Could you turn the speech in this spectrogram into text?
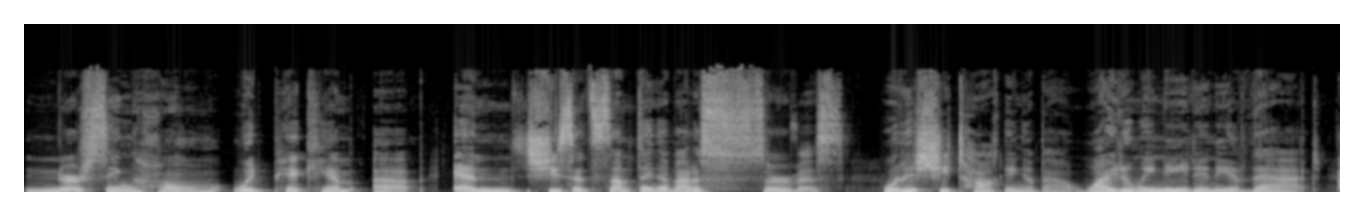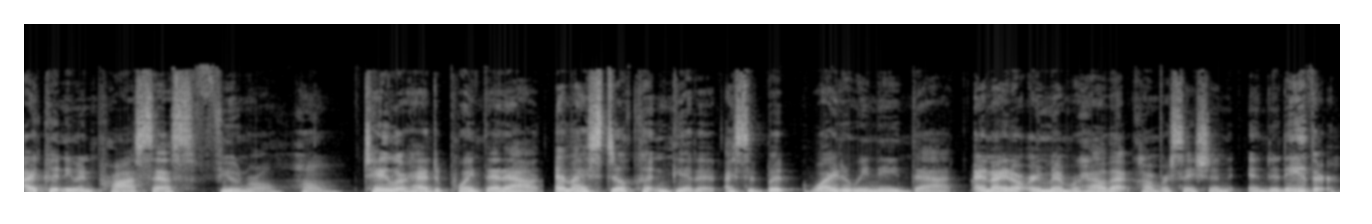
nursing home would pick him up. And she said something about a service. What is she talking about? Why do we need any of that? I couldn't even process funeral home. Taylor had to point that out, and I still couldn't get it. I said, But why do we need that? And I don't remember how that conversation ended either.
